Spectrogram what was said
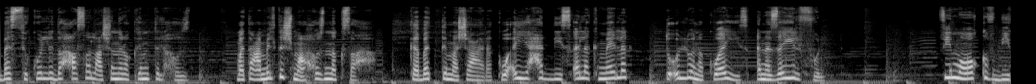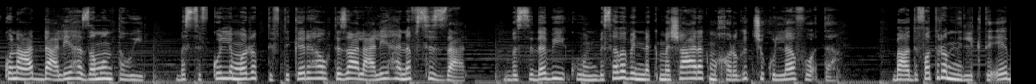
بس كل ده حصل عشان راكمت الحزن ما تعاملتش مع حزنك صح. كبت مشاعرك وأي حد يسألك مالك تقوله أنا كويس أنا زي الفل. في مواقف بيكون عدى عليها زمن طويل بس في كل مرة بتفتكرها وتزعل عليها نفس الزعل. بس ده بيكون بسبب إنك مشاعرك مخرجتش كلها في وقتها. بعد فترة من الاكتئاب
